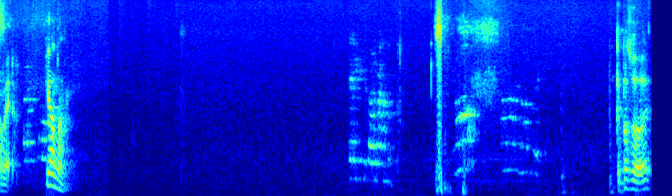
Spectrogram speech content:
A ver, ¿qué onda? ¿Qué pasó, eh?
